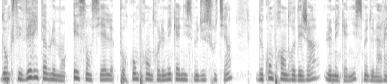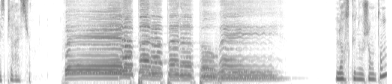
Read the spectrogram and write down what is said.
donc c'est véritablement essentiel pour comprendre le mécanisme du soutien, de comprendre déjà le mécanisme de la respiration. Lorsque nous chantons,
